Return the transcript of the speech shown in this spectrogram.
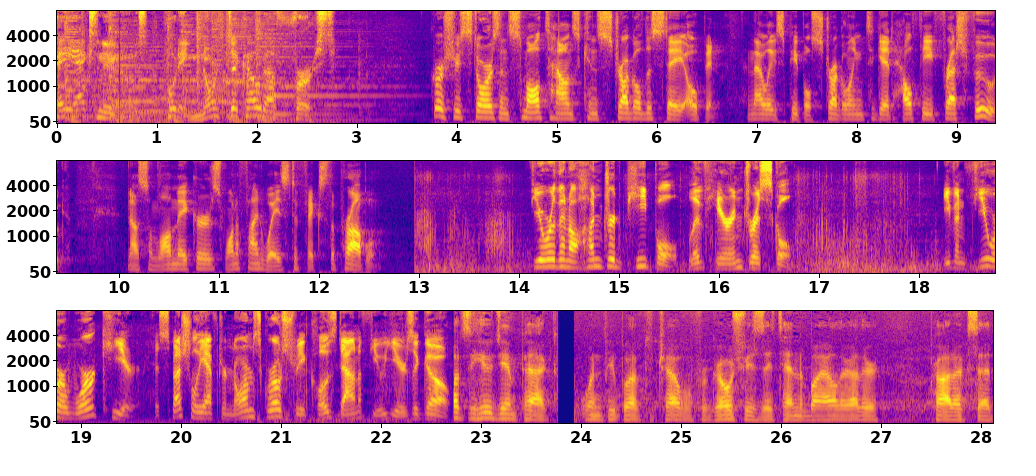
KX News, putting North Dakota first. Grocery stores in small towns can struggle to stay open, and that leaves people struggling to get healthy, fresh food. Now some lawmakers want to find ways to fix the problem. Fewer than 100 people live here in Driscoll. Even fewer work here, especially after Norm's Grocery closed down a few years ago. It's a huge impact when people have to travel for groceries. They tend to buy all their other products at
